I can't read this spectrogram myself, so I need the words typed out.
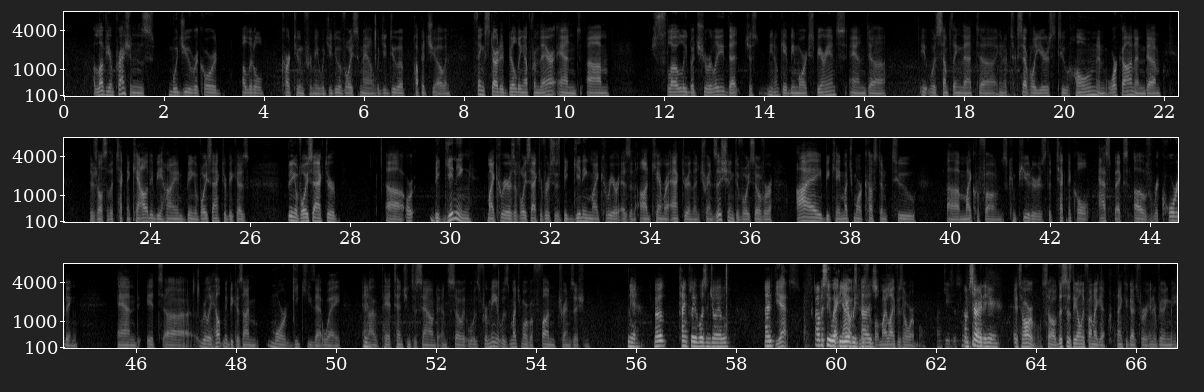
I love your impressions. Would you record a little cartoon for me? Would you do a voicemail? Would you do a puppet show? And things started building up from there. And um, slowly but surely that just you know gave me more experience and uh, it was something that uh, you know took several years to hone and work on and um, there's also the technicality behind being a voice actor because being a voice actor uh, or beginning my career as a voice actor versus beginning my career as an on camera actor and then transitioning to voiceover, I became much more accustomed to uh, microphones, computers, the technical aspects of recording. And it uh, really helped me because I'm more geeky that way and Yeah. I would pay attention to sound. And so it was, for me, it was much more of a fun transition. Yeah. Well, thankfully it was enjoyable. And Yes. obviously with right the now year it's we've had. My life is horrible. Oh, Jesus. I'm sorry to hear. It's horrible. So this is the only fun I get. Thank you guys for interviewing me.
